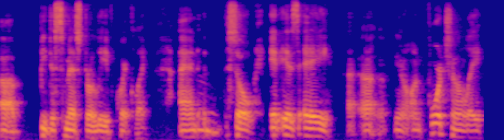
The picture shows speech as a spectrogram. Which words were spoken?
uh, be dismissed or leave quickly. And mm-hmm. so it is a, uh, you know, unfortunately,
